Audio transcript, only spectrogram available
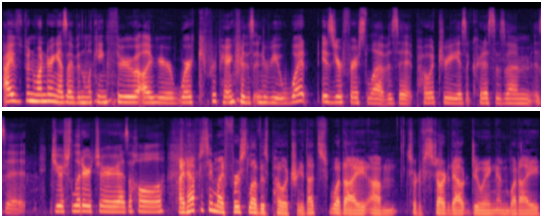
I've been wondering as I've been looking through all of your work preparing for this interview, what is your first love? Is it poetry? Is it criticism? Is it Jewish literature as a whole? I'd have to say my first love is poetry. That's what I um, sort of started out doing and what I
